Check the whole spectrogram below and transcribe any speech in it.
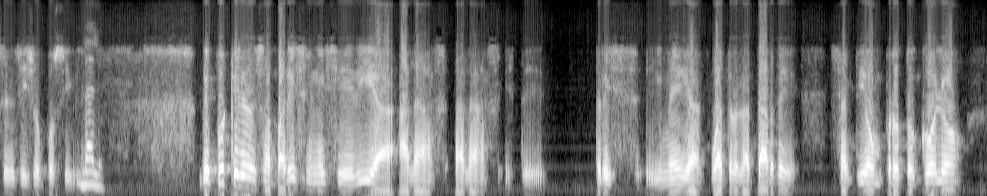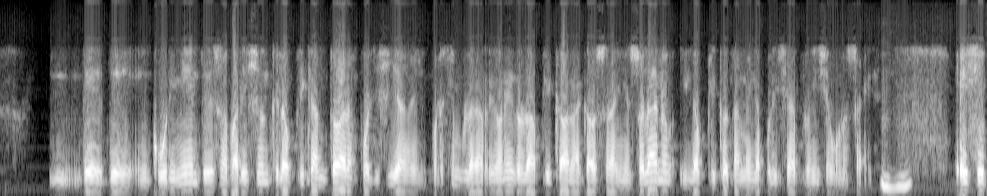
sencillo posible. Dale. Después que lo desaparecen ese día a las, a las este, tres y media, cuatro de la tarde, se activa un protocolo de, encubrimiento y desaparición que lo aplican todas las policías, por ejemplo, de Río Negro lo ha aplicado en la causa de Daniel Solano y lo aplicó también la Policía de la Provincia de Buenos Aires. Ese,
